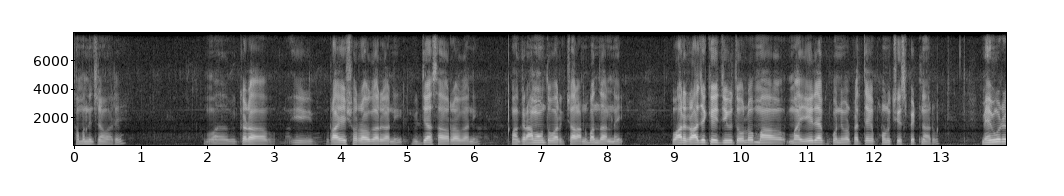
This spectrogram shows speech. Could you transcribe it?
సంబంధించిన వారే. ఇక్కడ ఈ రాజేశ్వరరావు గారు కానీ విద్యాసాగరరావు కానీ మా గ్రామంతో వారికి చాలా అనుబంధాలు ఉన్నాయి. వారి రాజకీయ జీవితంలో మా మా ఏరియాకు కొన్ని ప్రత్యేక పనులు చేసి పెట్టినారు. మేము కూడా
